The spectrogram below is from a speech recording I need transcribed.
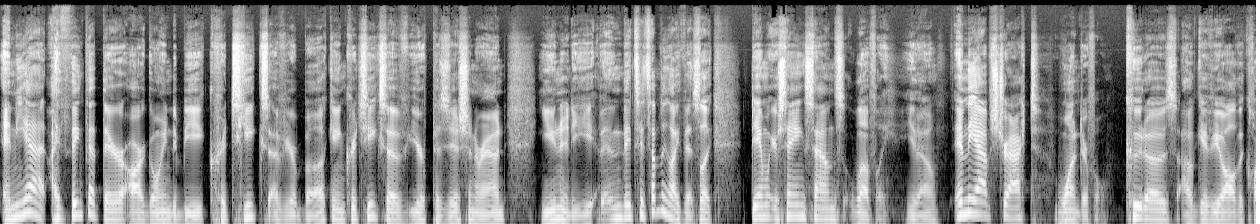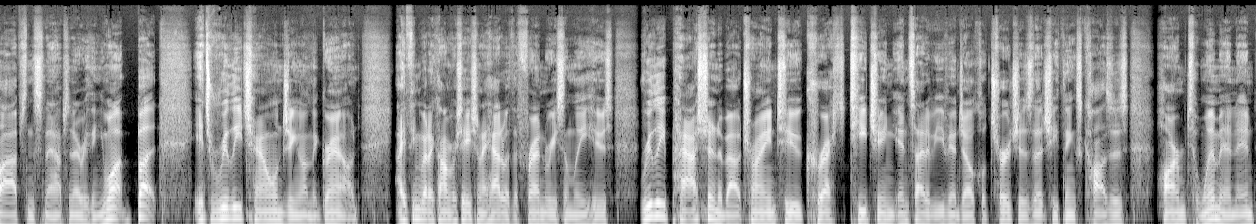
And yet, I think that there are going to be critiques of your book and critiques of your position around unity. And they'd say something like this Look, Dan, what you're saying sounds lovely you know, in the abstract, wonderful. Kudos. I'll give you all the claps and snaps and everything you want, but it's really challenging on the ground. I think about a conversation I had with a friend recently who's really passionate about trying to correct teaching inside of evangelical churches that she thinks causes harm to women. And,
